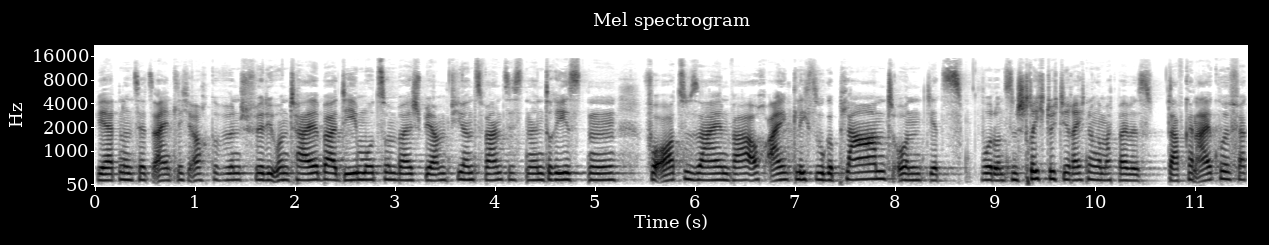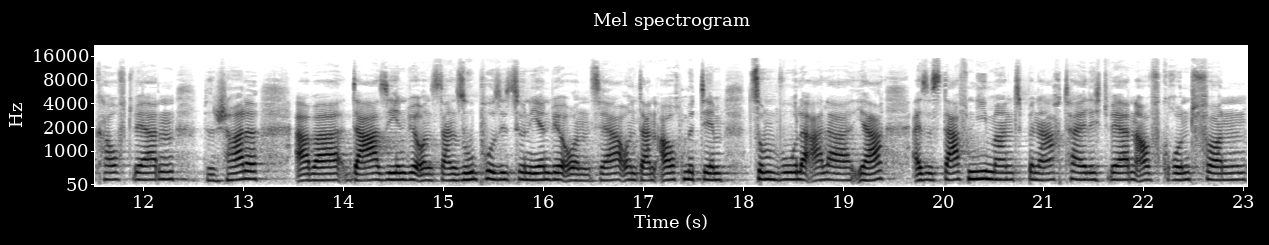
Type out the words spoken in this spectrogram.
wir hätten uns jetzt eigentlich auch gewünscht, für die Unteilbar-Demo zum Beispiel am 24. in Dresden vor Ort zu sein, war auch eigentlich so geplant und jetzt wurde uns ein Strich durch die Rechnung gemacht, weil es darf kein Alkohol verkauft werden. Bisschen schade, aber da sehen wir uns dann, so positionieren wir uns, ja, und dann auch mit dem zum Wohle aller, ja. Also es darf niemand benachteiligt werden aufgrund von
